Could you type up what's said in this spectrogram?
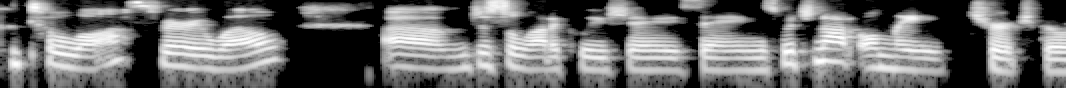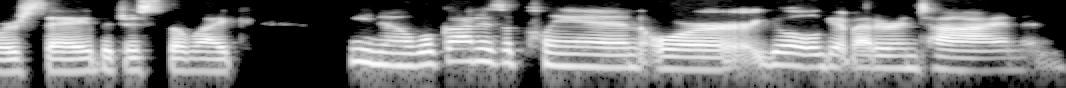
to loss very well. Um, just a lot of cliche sayings, which not only churchgoers say, but just the like, you know, well, God has a plan or you'll get better in time. And,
